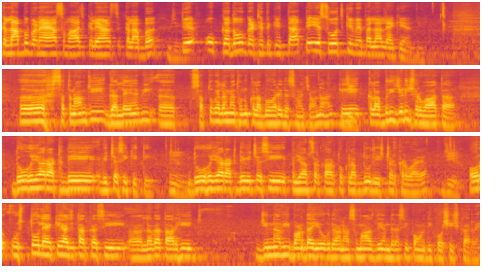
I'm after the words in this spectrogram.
ਕਲੱਬ ਬਣਾਇਆ ਸਮਾਜ ਕਲਿਆਣ ਕਲੱਬ ਤੇ ਉਹ ਕਦੋਂ ਗਠਿਤ ਕੀਤਾ ਤੇ ਇਹ ਸੋਚ ਕਿਵੇਂ ਪਹਿਲਾਂ ਲੈ ਕੇ ਆਂਦੀ? ਸਤਨਾਮ ਜੀ ਗੱਲ ਇਹ ਹੈ ਵੀ ਸਭ ਤੋਂ ਪਹਿਲਾਂ ਮੈਂ ਤੁਹਾਨੂੰ ਕਲੱਬ ਬਾਰੇ ਦੱਸਣਾ ਚਾਹੁੰਦਾ ਕਿ। ਕਲੱਬ ਦੀ ਜਿਹੜੀ ਸ਼ੁਰੂਆਤ ਆ 2008 ਦੇ ਵਿੱਚ ਅਸੀਂ ਕੀਤੀ। 2008 ਦੇ ਵਿੱਚ ਅਸੀਂ ਪੰਜਾਬ ਸਰਕਾਰ ਤੋਂ ਕਲੱਬ ਨੂੰ ਰਜਿਸਟਰ ਕਰਵਾਇਆ। ਜੀ। ਔਰ ਉਸ ਤੋਂ ਲੈ ਕੇ ਅੱਜ ਤੱਕ ਅਸੀਂ ਲਗਾਤਾਰ ਹੀ ਜਿੰਨਾ ਵੀ ਬਣਦਾ ਯੋਗਦਾਨ ਆ ਸਮਾਜ ਦੇ ਅੰਦਰ ਅਸੀਂ ਪਾਉਣ ਦੀ ਕੋਸ਼ਿਸ਼ ਕਰ ਰਹੇ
